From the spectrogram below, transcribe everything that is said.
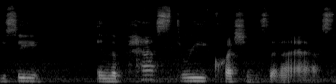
You see, in the past three questions that I asked,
